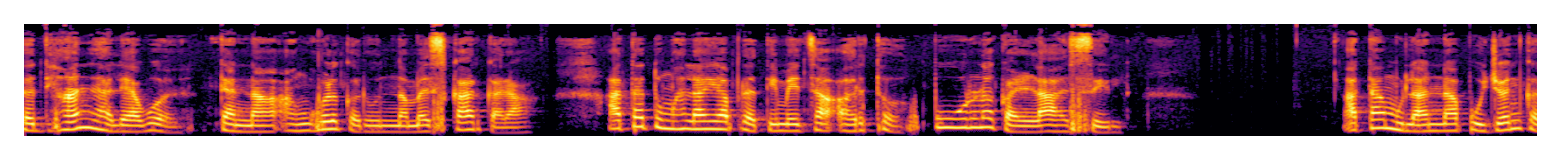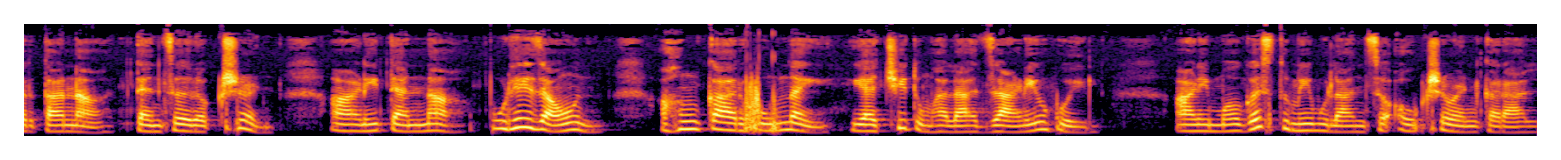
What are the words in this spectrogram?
तर ध्यान झाल्यावर त्यांना आंघोळ करून नमस्कार करा. आता तुम्हाला या प्रतिमेचा अर्थ पूर्ण कळला असेल. आता मुलांना पूजन करताना त्यांचं रक्षण आणि त्यांना पुढे जाऊन अहंकार होऊ नये याची तुम्हाला जाणीव होईल आणि मगच तुम्ही मुलांचं औक्षवण कराल.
